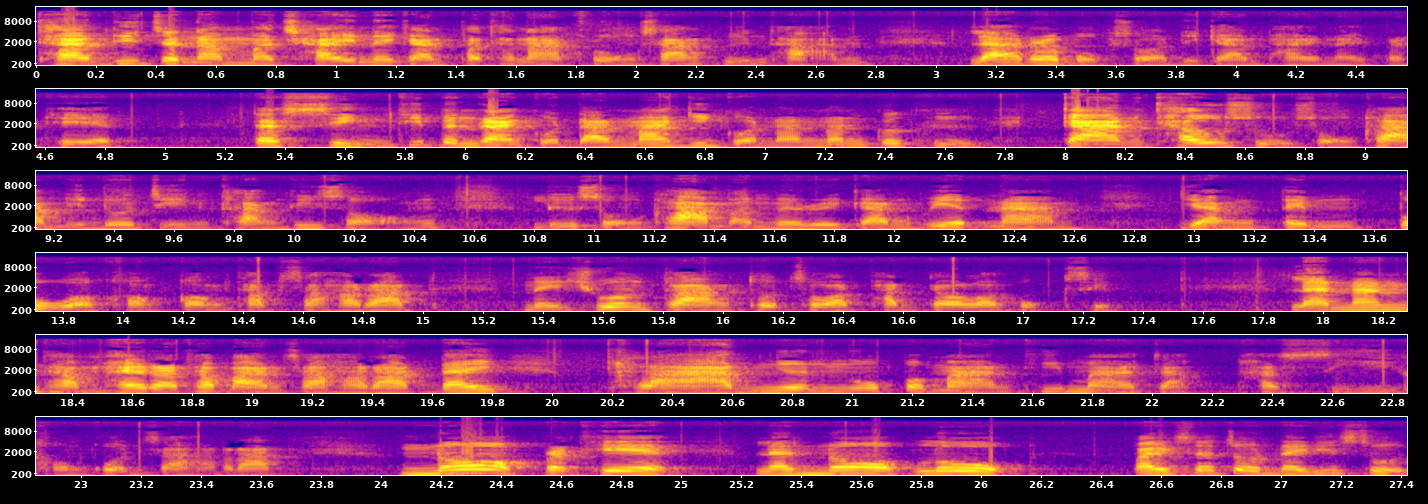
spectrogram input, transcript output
แทนที่จะนำมาใช้ในการพัฒนาโครงสร้างพื้นฐาน และระบบสวัสดิการภายในประเทศ แต่สิ่งที่เป็นแรงกดดันมากยิ่งกว่านั้นนั่นก็คือ การเข้าสู่สงครามอินโดจีนครั้งที่ 2 หรือสงครามอเมริกันเวียดนาม อย่างเต็มตัวของกองทัพสหรัฐ ในช่วงกลางทศวรรษ 1960และนั่นทำให้รัฐบาลสหรัฐได้ผลาญเงินงบประมาณที่มาจากภาษีของคนสหรัฐ นอกประเทศและนอกโลกไปซะจนในที่สุด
